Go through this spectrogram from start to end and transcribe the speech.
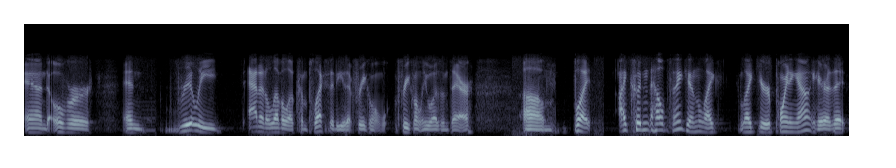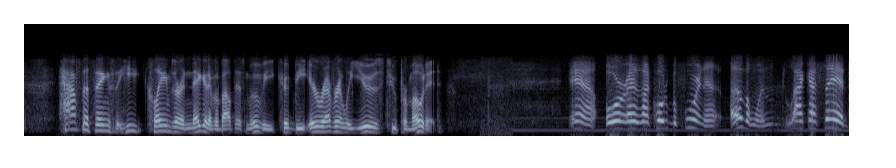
and over, and really added a level of complexity that frequent frequently wasn't there. Um, but I couldn't help thinking, like like you're pointing out here, that half the things that he claims are a negative about this movie could be irreverently used to promote it. Yeah, or as I quoted before in the other one, like I said,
